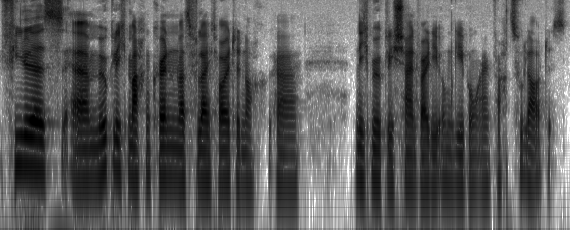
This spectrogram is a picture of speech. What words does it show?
vieles äh, möglich machen können, was vielleicht heute noch äh, nicht möglich scheint, weil die Umgebung einfach zu laut ist.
